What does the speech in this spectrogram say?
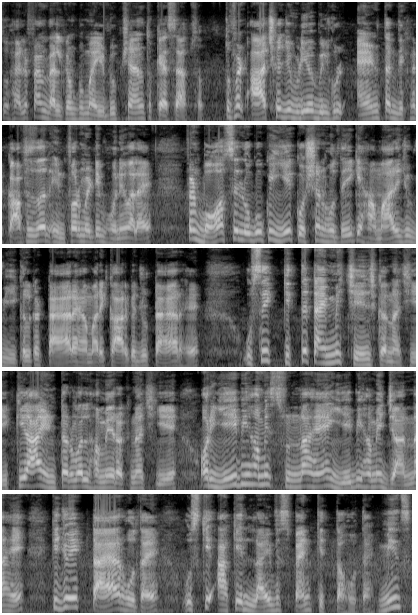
So hello friend welcome to my YouTube channel तो कैसे आप सब? तो फ्रेंड आज का जो वीडियो बिल्कुल एंड तक देखना काफ़ी ज़्यादा इन्फॉर्मेटिव होने वाला है। फ्रेंड बहुत से लोगों के ये क्वेश्चन होते हैं कि हमारे जो व्हीकल का टायर है, हमारी कार का जो टायर है उसे कितने टाइम में चेंज करना चाहिए? क्या इंटरवल हमें रखना चाहिए? और ये भी हमें सुनना है, ये भी हमें जानना है कि जो एक टायर होता है, उसके आके लाइफ स्पैन कितना होता है। मीन्स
